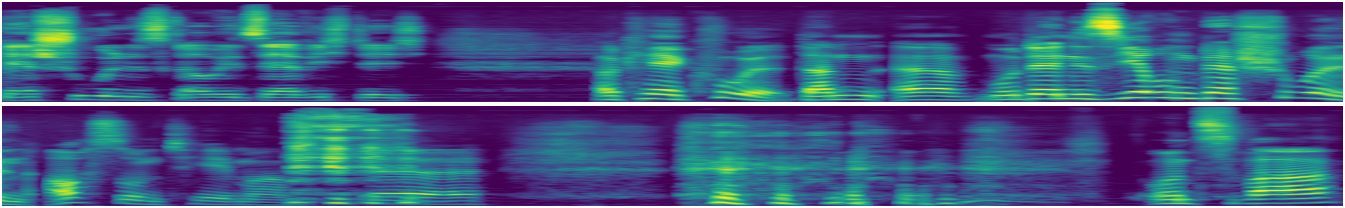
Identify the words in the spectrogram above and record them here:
der Schulen ist, glaube ich, sehr wichtig. Okay, cool. Dann äh, Modernisierung der Schulen, auch so ein Thema. äh, und zwar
